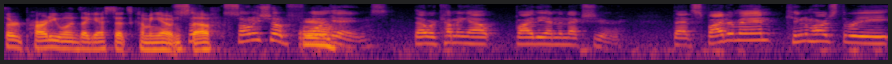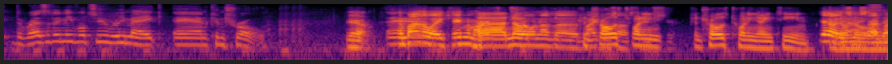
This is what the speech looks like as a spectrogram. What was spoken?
third-party ones. I guess that's coming out and So- stuff. Sony showed four Yeah. games that were coming out by the end of next year. That's Spider-Man, Kingdom Hearts 3, the Resident Evil 2 remake, and Control. Yeah. And, by the way, Kingdom Hearts Uh, is no, showing on the Control is 20. stage. Control is 2019. Yeah, I that's don't what know I said, that-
